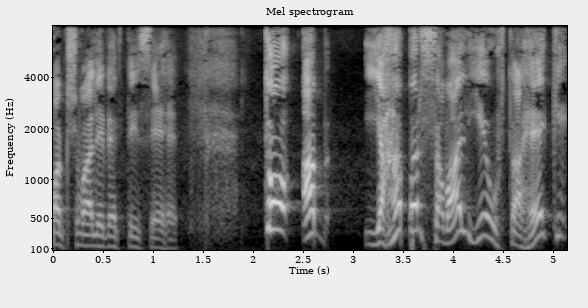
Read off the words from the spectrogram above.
पक्ष वाले व्यक्ति से है। तो अब यहाँ पर सवाल ये उठता है कि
